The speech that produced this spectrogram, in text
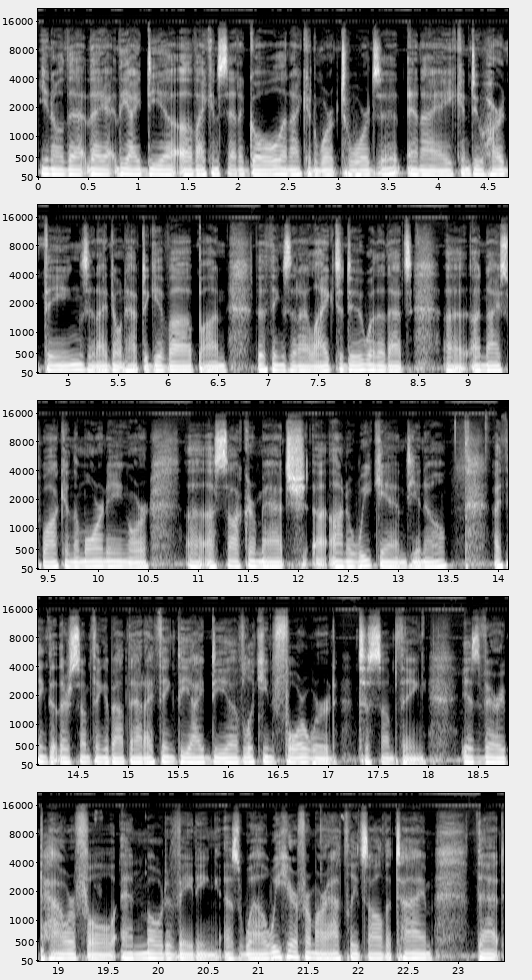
you know the, the the idea of I can set a goal and I can work towards it and I can do hard things and I don't have to give up on the things that I like to do, whether that's a, a nice walk in the morning or a, a soccer match uh, on a weekend. You know, I think that there's something about that. I think the idea of looking forward to something is very powerful and motivating as well. We hear from our athletes all the time that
